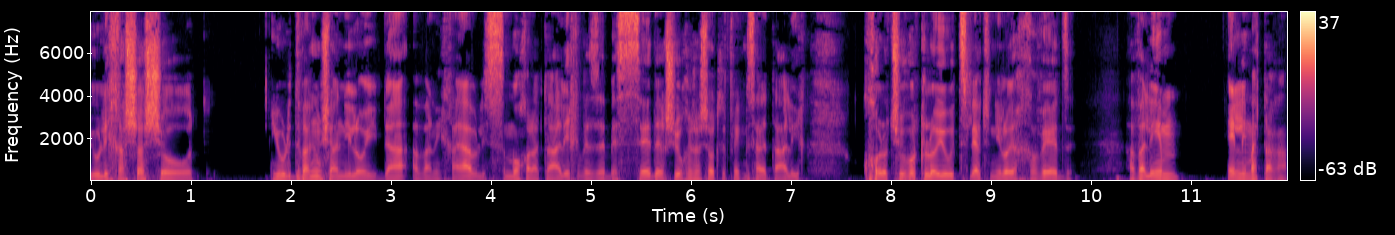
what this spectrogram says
יהיו לי חששות, יהיו לי דברים שאני לא אדע, אבל אני חייב לסמוך על התהליך, וזה בסדר שיהיו חששות לפני כניסה לתהליך. כל התשובות לא יהיו אצלי עד שאני לא אחווה את זה. אבל אם אין לי מטרה,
